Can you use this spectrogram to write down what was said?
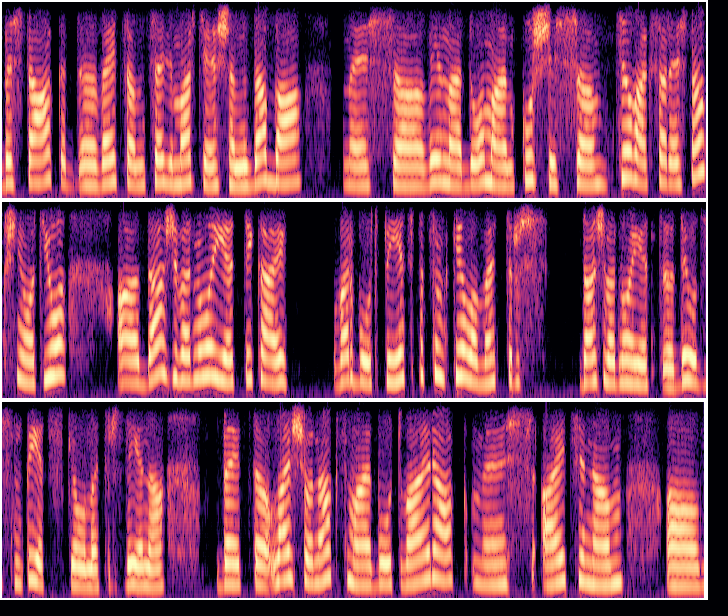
bez tā, kad uh, veicam ceļa marķēšanu dabā, mēs uh, vienmēr domājam, kurš šis uh, cilvēks varēs nakšņot, jo uh, daži var noiet tikai varbūt 15 km, daži var noiet uh, 25 km dienā. Bet, uh, lai šo naktsmāju būtu vairāk, mēs aicinām uh,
